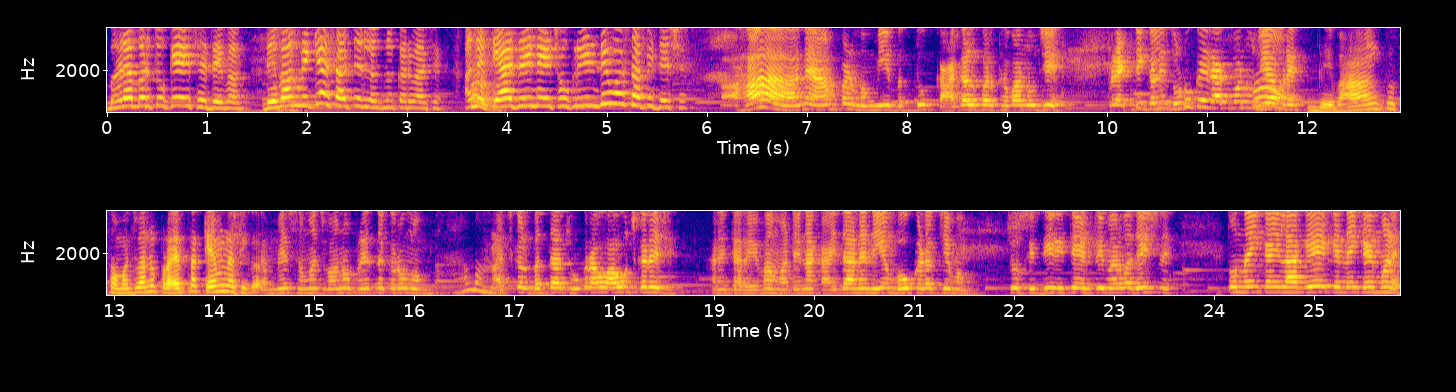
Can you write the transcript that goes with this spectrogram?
બરાબર તો કે છે દેવાંગ. દેવાંગને ક્યાં સાચે લગ્ન કરવા છે? અને ત્યાં જઈને એ છોકરીને ડિવોર્સ આપી દેશે. હા અને આમ પણ મમ્મી બધું કાગળ પર થવાનું છે. પ્રેક્ટિકલી થોડું કઈ રાખવાનું છે આપણે. દેવાંગ તું સમજવાનો પ્રયત્ન કેમ નથી કરતો તમે સમજવાનો પ્રયત્ન કરો મમ્મી. મમ્મી. આજકાલ બધા છોકરાઓ આવું જ કરે છે. અને ત્યાં રહેવા માટેના કાયદા અને નિયમ બહુ કડક છે મમ્મી. જો સીધી રીતે એન્ટ્રી મારવા જઈશ ને તો નહીં કઈ લાગે કે નહીં કઈ મળે.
